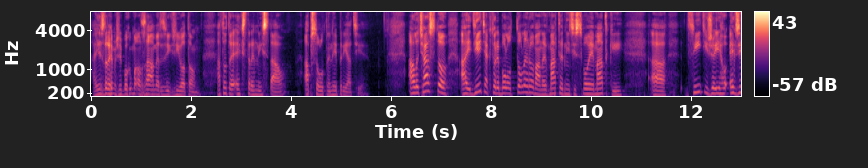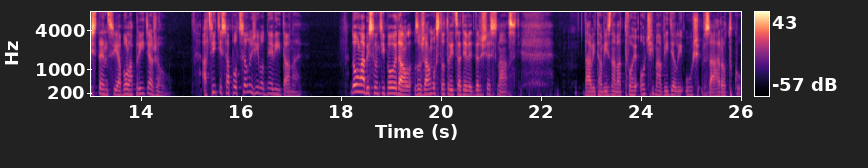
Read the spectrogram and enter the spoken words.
a je zrejme, že Boh mal zámer s ich životom. A toto je extrémny stav. Absolutné neprijatie. Ale často aj dieťa, ktoré bolo tolerované v maternici svojej matky, a cíti, že jeho existencia bola príťažou. A cíti sa po celý život nevítané. Dovolá by som ti povedal zo Žalmu 139, verš 16. Dávid tam vyznáva, tvoje oči ma videli už v zárodku.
